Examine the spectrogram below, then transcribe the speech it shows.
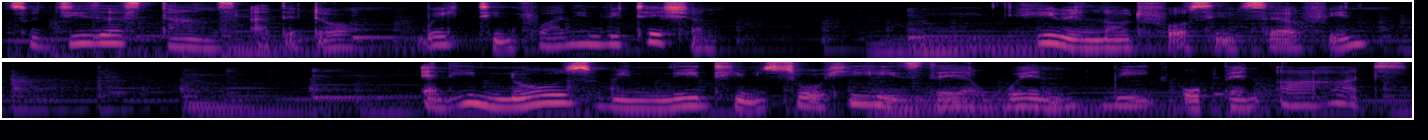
So Jesus stands at the door waiting for an invitation. He will not force himself in. And he knows we need him, so he is there when we open our hearts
